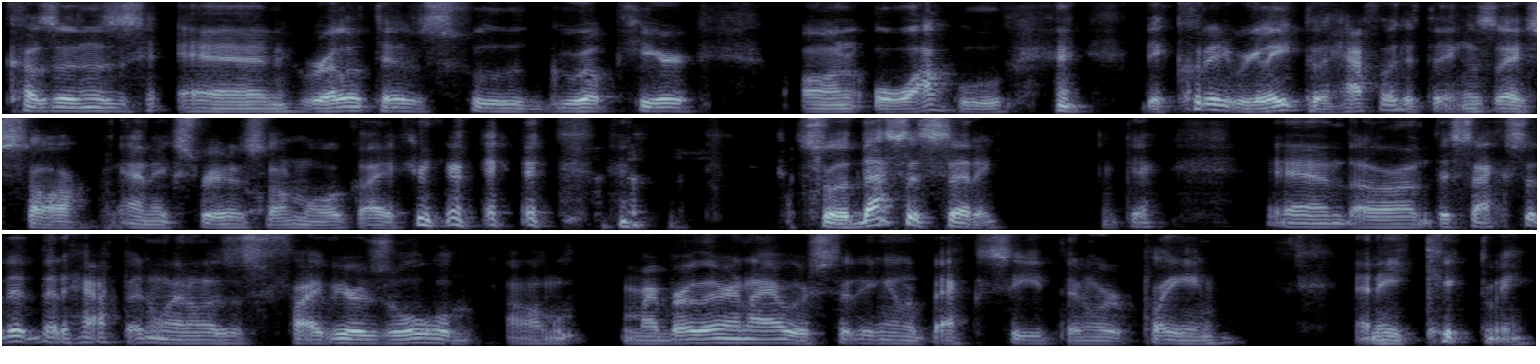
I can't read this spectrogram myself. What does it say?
cousins and relatives who grew up here on Oahu, they couldn't relate to half of the things I saw and experienced on Molokai. So that's the setting. Okay. And uh, this accident that happened when I was five years old, um, my brother and I were sitting in the back seat and we are playing, and he kicked me.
